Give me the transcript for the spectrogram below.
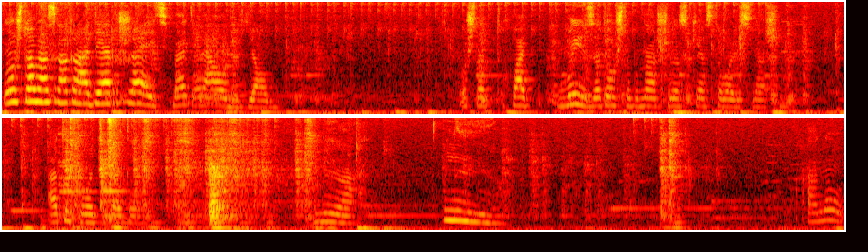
Ну что нас как раз держать, мы тебя убьем. Потому что хватит мы за то, чтобы наши носки оставались нашими. А ты против этого. На. На. А ну,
